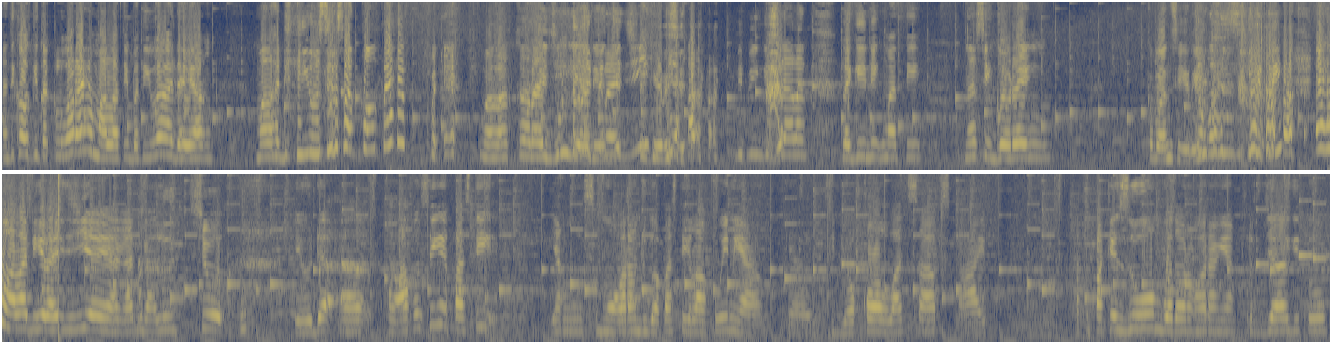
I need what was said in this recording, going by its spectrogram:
Nanti kalau kita keluar eh malah tiba-tiba ada yang malah diusir satpol pp malah keraji ya di pinggir ya, jalan. di pinggir jalan. Lagi nikmati nasi goreng kebon siri kebun siri eh malah dirajia ya kan nggak lucu. Ya udah eh, kalau aku sih pasti yang semua orang juga pasti lakuin ya. Ya video call WhatsApp Skype. Atau pakai Zoom buat orang-orang yang kerja gitu.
